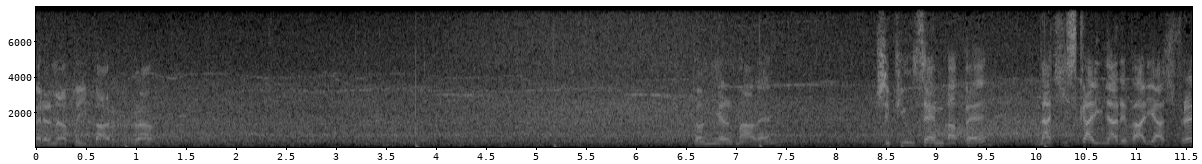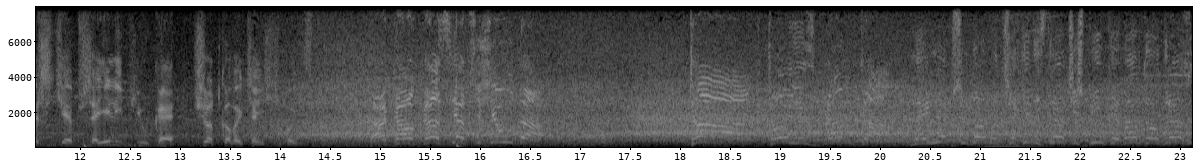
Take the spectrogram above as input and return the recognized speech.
Renato Ibarra. Doniel Malen. Przy piłce Mbappé. Naciskali na rywali, aż wreszcie przejęli piłkę w środkowej części boiska. Taka okazja, czy się uda? Tak, to jest bramka. Najlepszy dowód, że kiedy stracisz piłkę, warto od razu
